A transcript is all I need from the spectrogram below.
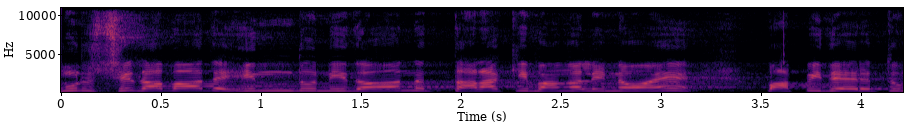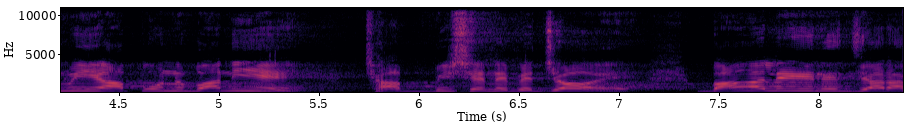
মুর্শিদাবাদ হিন্দু নিধন তারা কি বাঙালি নয়? পাপীদের তুমি আপন বানিয়ে ছাব্বিশে নেবে জয়। বাঙালির যারা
